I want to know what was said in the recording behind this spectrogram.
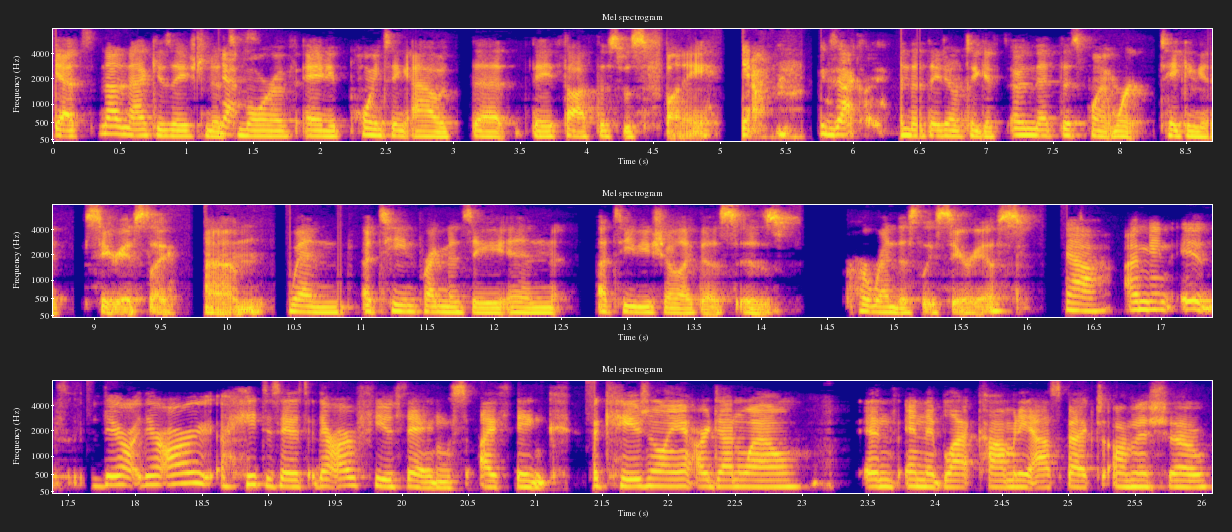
Yeah, it's not an accusation. It's Yes. more of a pointing out that they thought this was funny Yeah. exactly and that they don't take it, and at this point we're taking it seriously. Um, when a teen pregnancy in a TV show like this is horrendously serious. Yeah, I mean, it's there. Are, there are. I hate to say this. There are a few things I think occasionally are done well in in the black comedy aspect on this show,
